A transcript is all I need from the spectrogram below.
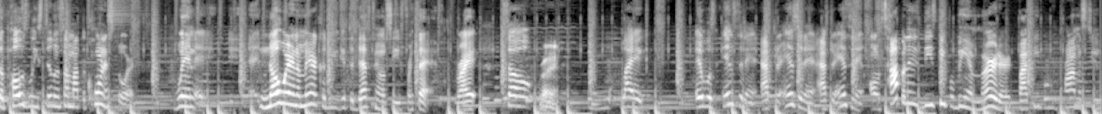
supposedly stealing something out the corner store. When eh, nowhere in America do you get the death penalty for theft, right? So right? like it was incident after incident after incident on top of these people being murdered by people who promised to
